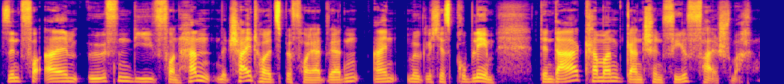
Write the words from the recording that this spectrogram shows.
sind vor allem Öfen, die von Hand mit Scheitholz befeuert werden, ein mögliches Problem. Denn da kann man ganz schön viel falsch machen.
